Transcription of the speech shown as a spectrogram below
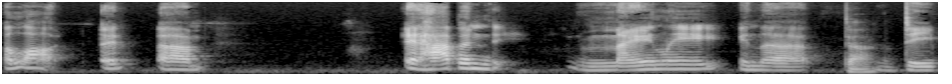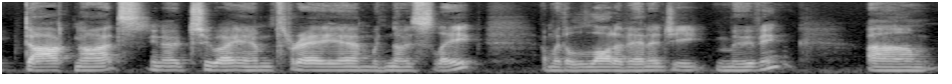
a lot. It um, it happened mainly in the Duh. deep dark nights. You know, two a.m., three a.m. with no sleep and with a lot of energy moving. Um,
